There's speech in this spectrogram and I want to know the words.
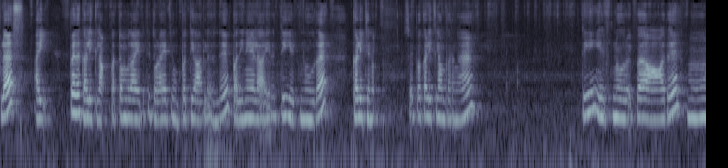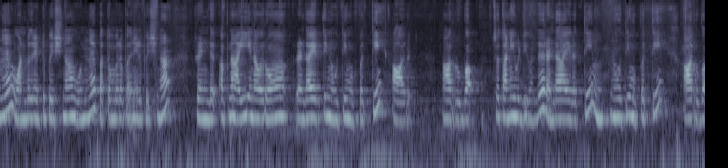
ப்ளஸ் ஐ இப்போ இதை கழிக்கலாம். பத்தொம்பதாயிரத்தி தொள்ளாயிரத்தி முப்பத்தி ஆறிலிருந்து பதினேழாயிரத்தி எட்நூறை கழிக்கணும். ஸோ இப்போ கழிக்கலாம் பாருங்கள் எட்நூறு இப்போ ஆறு மூணு ஒன்பது எட்டு போயிடுச்சுன்னா ஒன்று பத்தொம்பது பதினேழு போயிடுச்சுன்னா ரெண்டு. அப்படின்னா ஐ என்ன வரும்? ரெண்டாயிரத்தி நூற்றி முப்பத்தி ஆறு. ஆறு ரூபாய் ஸோ தனி வட்டி வந்து ரெண்டாயிரத்தி நூற்றி முப்பத்தி ஆறு ரூபா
